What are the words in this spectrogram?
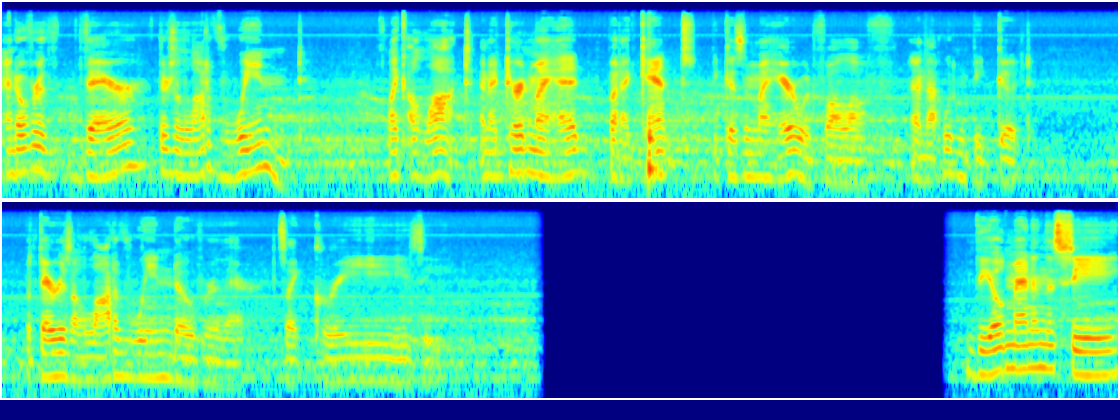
And over there, there's a lot of wind. Like a lot. And I turned my head, but I can't because then my hair would fall off. And that wouldn't be good. But there is a lot of wind over there. It's like crazy. The Old Man in the Sea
